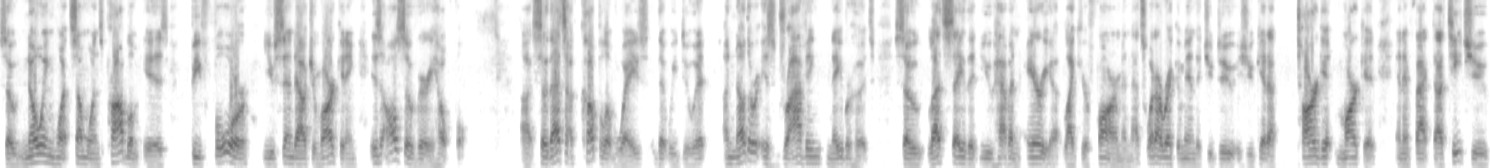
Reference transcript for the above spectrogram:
So knowing what someone's problem is before you send out your marketing is also very helpful. Uh, so that's a couple of ways that we do it. Another is driving neighborhoods. So let's say that you have an area like your farm, and that's what I recommend that you do is you get a target market. And in fact, I teach you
